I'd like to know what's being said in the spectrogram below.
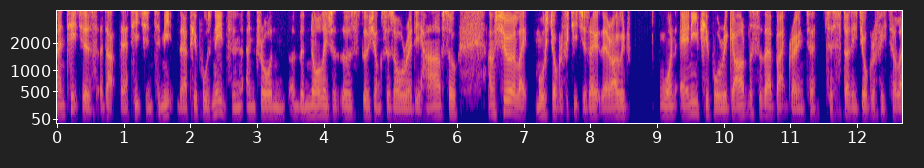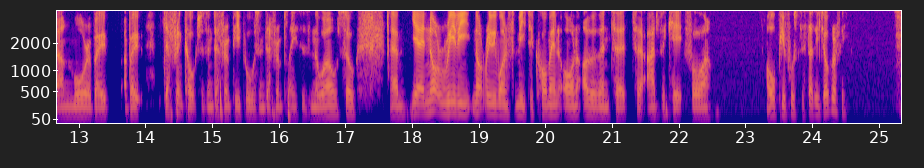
And teachers adapt their teaching to meet their pupils' needs and, and draw on the knowledge that those those youngsters already have. So I'm sure, like most geography teachers out there, I would want any pupil, regardless of their background, to, to study geography, to learn more about about different cultures and different peoples and different places in the world. So, um, yeah, not really, not really one for me to comment on, other than to to advocate for all pupils to study geography.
